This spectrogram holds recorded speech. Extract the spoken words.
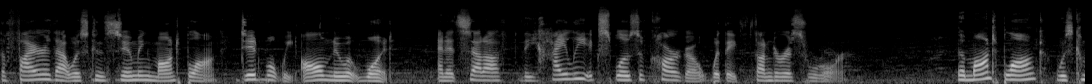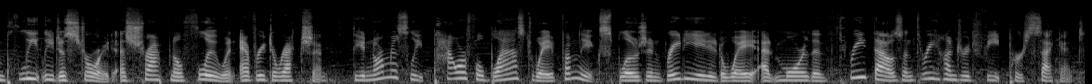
the fire that was consuming Mont Blanc did what we all knew it would, and it set off the highly explosive cargo with a thunderous roar. The Mont Blanc was completely destroyed as shrapnel flew in every direction. The enormously powerful blast wave from the explosion radiated away at more than 3,300 feet per second.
